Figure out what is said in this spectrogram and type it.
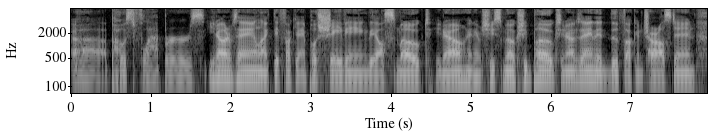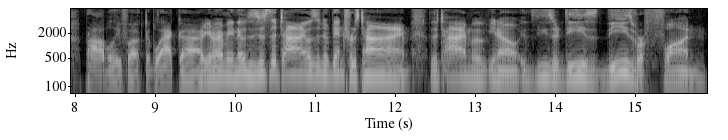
Uh, post flappers, you know what I'm saying? Like they fucking post shaving, they all smoked, you know. And if she smokes, she pokes, you know what I'm saying? The, the fucking Charleston probably fucked a black guy, you know what I mean? It was just a time. It was an adventurous time. The time of you know these are these these were fun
